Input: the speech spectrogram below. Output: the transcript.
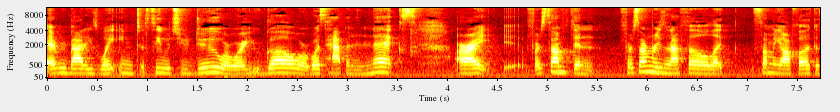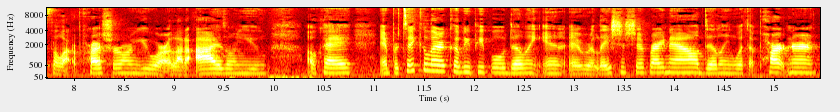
everybody's waiting to see what you do or where you go or what's happening next. All right, for something, for some reason, I feel like some of y'all feel like it's a lot of pressure on you or a lot of eyes on you. Okay, in particular, it could be people dealing in a relationship right now, dealing with a partner,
